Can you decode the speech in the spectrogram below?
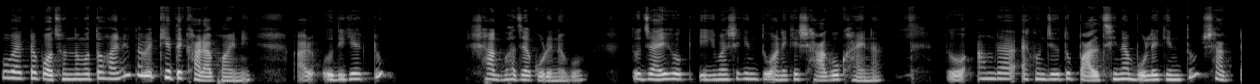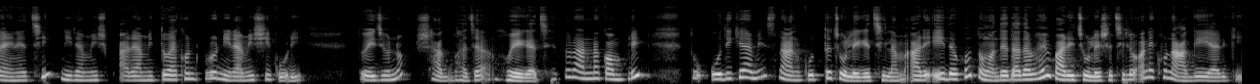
খুব একটা পছন্দ মতো হয়নি, তবে খেতে খারাপ হয়নি। আর ওদিকে একটু শাক ভাজা করে নেব। তো যাই হোক, এই মাসে কিন্তু অনেকে শাকও খায় না। তো আমরা এখন যেহেতু পালছি না বলে কিন্তু শাকটা এনেছি, নিরামিষ। আর আমি তো এখন পুরো নিরামিষই করি। তো এই জন্য শাক ভাজা হয়ে গেছে। তো রান্না কমপ্লিট তো ওদিকে আমি স্নান করতে চলে গেছিলাম। আর এই দেখো তোমাদের দাদাভাই বাড়ি চলে এসেছিল অনেকক্ষণ আগেই আর কি।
